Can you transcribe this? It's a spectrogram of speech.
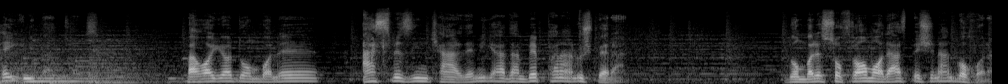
خیلی بدجنس بهایی ها دنباله اسب زین کرده میگردن بپرن روش برن. دنبال سفره آماده است بشینن بخورن.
